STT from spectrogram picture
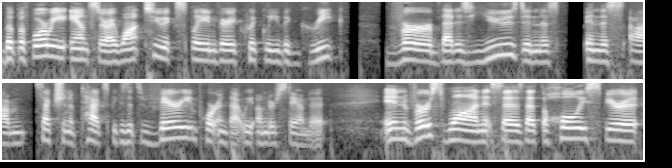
But before we answer, I want to explain very quickly the Greek verb that is used in this, in this um, section of text because it's very important that we understand it. In verse 1, it says that the Holy Spirit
